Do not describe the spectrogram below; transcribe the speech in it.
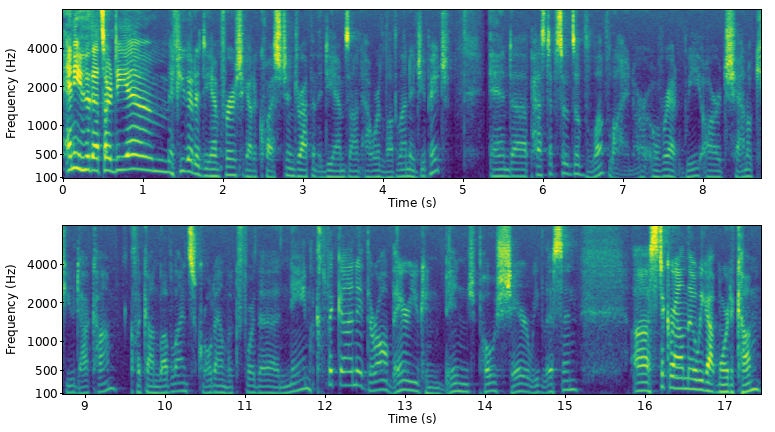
anywho, that's our DM. If you got a DM for us, you got a question, drop in the DMs on our Loveline AG page. And uh, past episodes of Loveline are over at wearechannelq.com. Click on Loveline, scroll down, look for the name, click on it. They're all there. You can binge, post, share, we listen. Uh, stick around though, we got more to come.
